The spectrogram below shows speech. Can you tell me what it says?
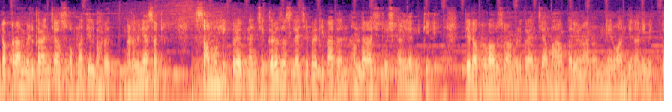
डॉक्टर आंबेडकरांच्या स्वप्नातील भारत घडविण्यासाठी सामूहिक प्रयत्नांची गरज असल्याचे प्रतिपादन आमदार आशुतोष काळे यांनी केले. ते डॉक्टर बाबासाहेब आंबेडकरांच्या महापरिनिर्वाण दिनानिमित्त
